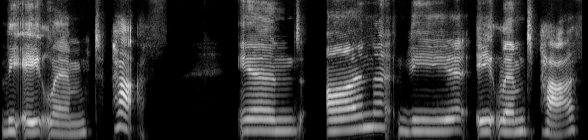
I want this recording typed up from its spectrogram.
the eight limbed path. And on the eight limbed path,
